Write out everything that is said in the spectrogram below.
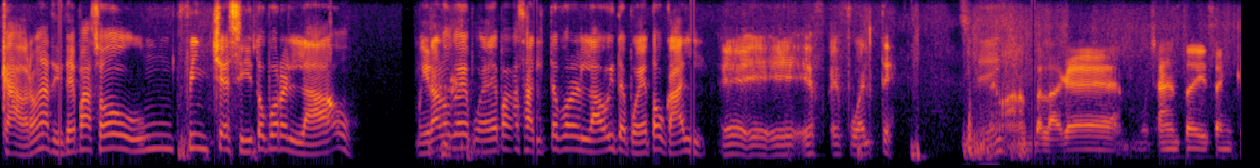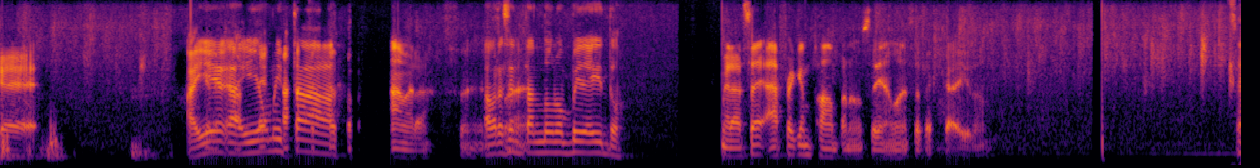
cabrón, a ti te pasó un finchecito por el lado. Mira lo que puede pasarte por el lado y te puede tocar. Eh, eh, eh, es, es fuerte. Sí. Bueno, en verdad que mucha gente dicen que... Ahí, ahí Omi está, Ah, mira. está presentando unos videitos. Mira, ese African Pompano se llama ese pescadito. Nacho,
